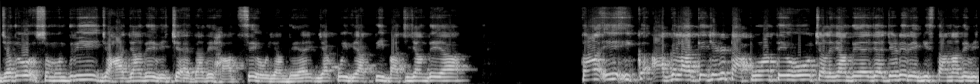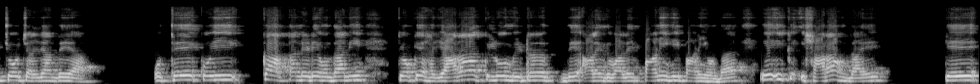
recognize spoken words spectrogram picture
ਜਦੋਂ ਸਮੁੰਦਰੀ ਜਹਾਜ਼ਾਂ ਦੇ ਵਿੱਚ ਐਦਾਂ ਦੇ ਹਾਦਸੇ ਹੋ ਜਾਂਦੇ ਆ ਜਾਂ ਕੋਈ ਵਿਅਕਤੀ ਬਚ ਜਾਂਦੇ ਆ, ਤਾਂ ਇਹ ਇੱਕ ਅੱਗ ਲਾ ਕੇ ਜਿਹੜੇ ਟਾਪੂਆਂ ਤੇ ਉਹ ਚਲੇ ਜਾਂਦੇ ਆ ਜਾਂ ਜਿਹੜੇ ਰੇਗਿਸਤਾਨਾਂ ਦੇ ਵਿੱਚ ਉਹ ਚਲੇ ਜਾਂਦੇ ਆ, ਉੱਥੇ ਕੋਈ ਘਰ ਤਾਂ ਨੇੜੇ ਹੁੰਦਾ ਨਹੀਂ ਕਿਉਂਕਿ ਹਜ਼ਾਰਾਂ ਕਿਲੋਮੀਟਰ ਦੇ ਆਲੇ ਦੁਆਲੇ ਪਾਣੀ ਹੀ ਪਾਣੀ ਹੁੰਦਾ ਹੈ। ਇਹ ਇੱਕ ਇਸ਼ਾਰਾ ਹੁੰਦਾ ਏ ਕਿ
